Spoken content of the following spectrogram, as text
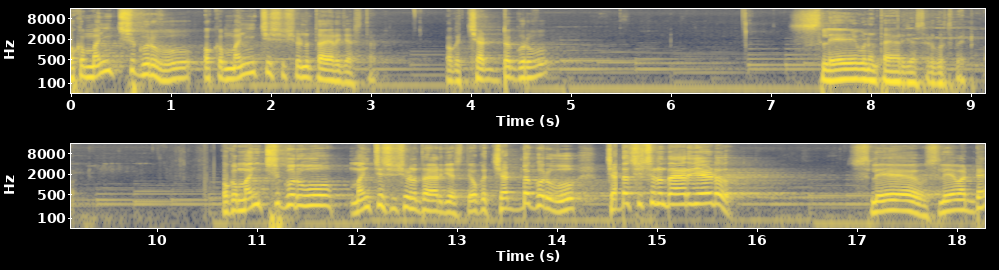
ఒక మంచి గురువు ఒక మంచి శిష్యుని తయారు చేస్తాడు. ఒక చెడ్డ గురువు స్లేవుని తయారు చేస్తాడు గుర్తుపెట్టుకోండి ఒక మంచి గురువు మంచి శిష్యుని తయారు చేస్తే ఒక చెడ్డ గురువు చెడ్డ శిష్యుని తయారు చేయడు. స్లేవ్ స్లేవ్ అంటే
